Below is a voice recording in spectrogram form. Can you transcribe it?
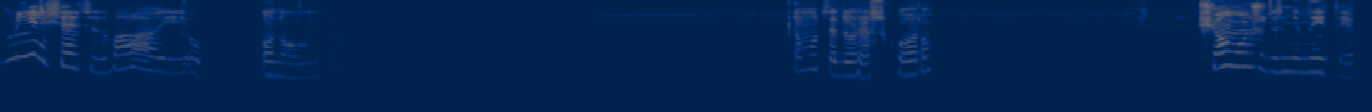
Місяць, два і оновлення. Тому це дуже скоро. Що можуть змінити?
